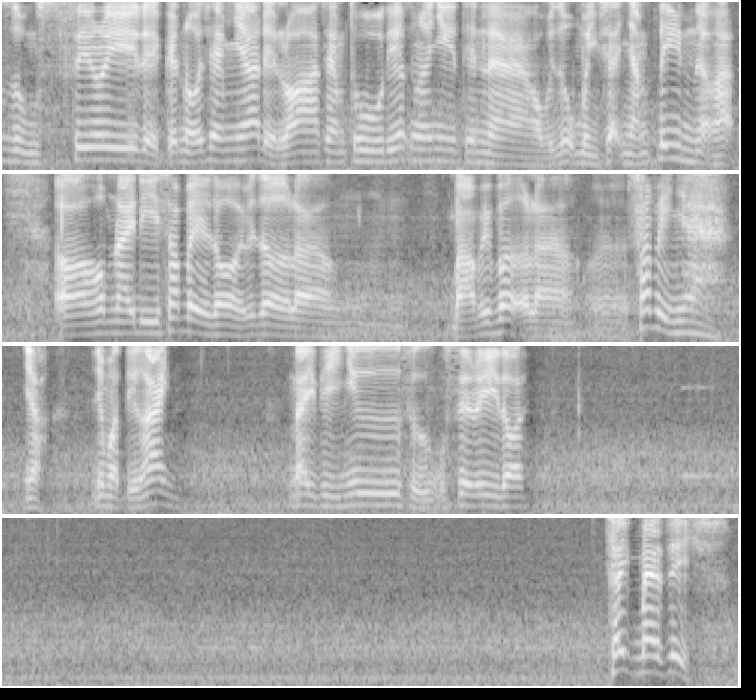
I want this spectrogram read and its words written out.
dùng Siri để kết nối xem nhé Để loa xem thu tiếc nó như thế nào. Ví dụ mình sẽ nhắn tin chẳng hạn. À, Hôm nay đi sắp về rồi Bây giờ là ừ, báo với vợ là uh, sắp về nhà nhỉ? Nhưng mà tiếng Anh. Này thì như sử dụng Siri thôi. Take message.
